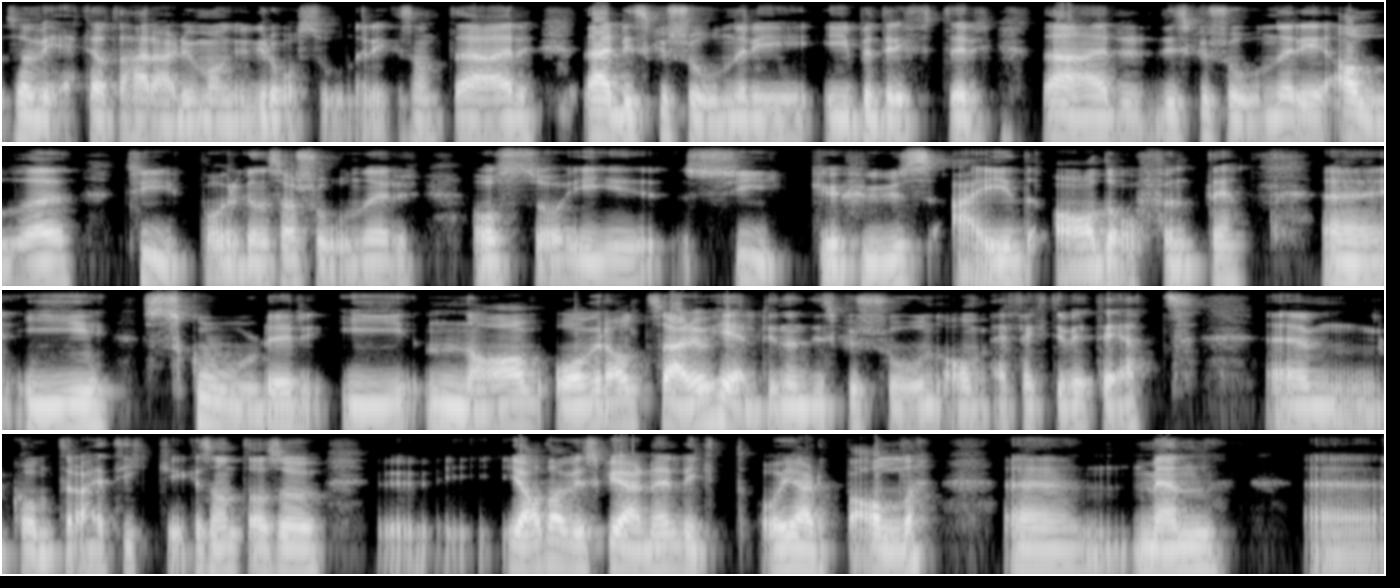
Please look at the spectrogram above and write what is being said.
så, vet jeg at her er det jo mange gråsoner. ikke sant? Det er, det er diskusjoner i, i, bedrifter, det er diskusjoner i alle typer organisasjoner, også i sykehus eid av det offentlige, uh, i skoler, i Nav, overalt. Så er det jo hele tiden en diskusjon om effektivitet kontra etikk. ikke sant? Altså, ja da, vi skulle gjerne likt å hjelpe alle, eh, men eh,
